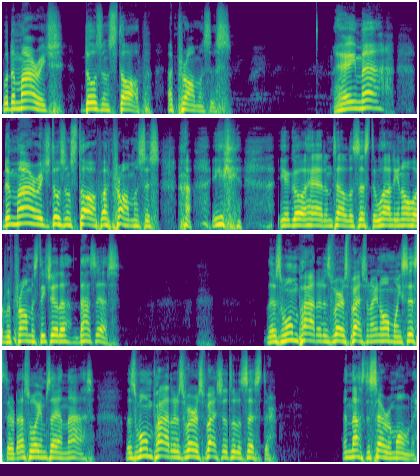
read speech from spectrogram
But the marriage doesn't stop at promises. Amen the marriage doesn't stop at promises. you, you go ahead and tell the sister, well, you know what we promised each other? That's it. There's one part that is very special. I know my sister, that's why I'm saying that. There's one part that is very special to the sister, and that's the ceremony.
